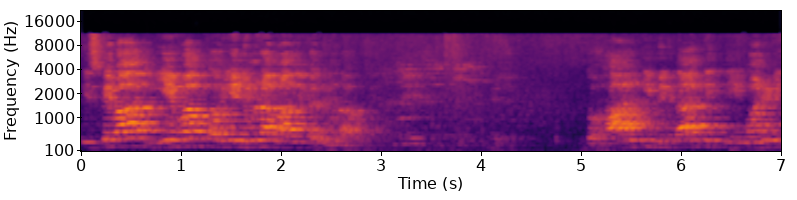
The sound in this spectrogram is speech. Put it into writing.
اس کے بعد یہ وقت اور یہ جملہ ماضی کا جملہ ہو تو حال کی مقدار کتنی کوانٹٹی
